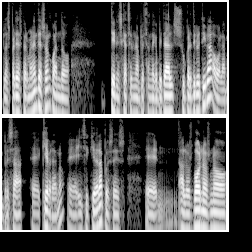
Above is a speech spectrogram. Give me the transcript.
Las pérdidas permanentes son cuando tienes que hacer una ampliación de capital súper dilutiva o la empresa eh, quiebra, ¿no? Eh, y si quiebra, pues es a los bonos no,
